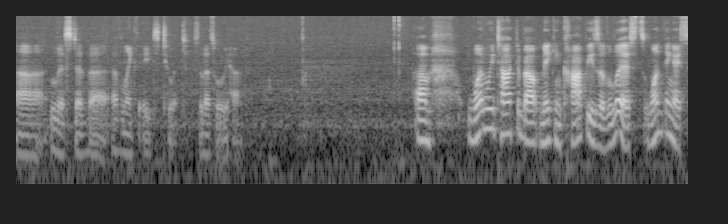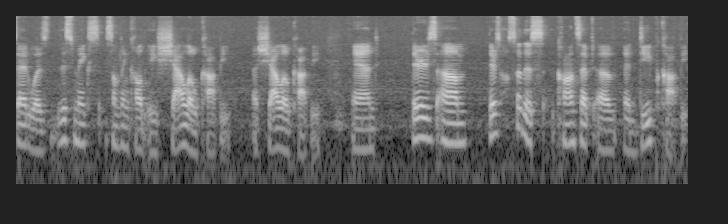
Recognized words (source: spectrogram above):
uh, list of, uh, of length 8 to it. So that's what we have. Um, when we talked about making copies of lists, one thing I said was this makes something called a shallow copy, a shallow copy. And there's um, there's also this concept of a deep copy,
